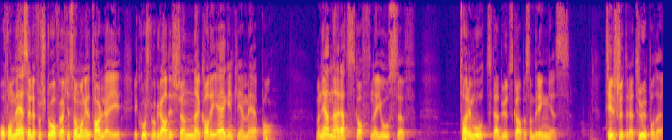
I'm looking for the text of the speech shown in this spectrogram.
å få med seg eller forstå, for vi har ikke så mange detaljer i, i hvor stor grad de skjønner hva de egentlig er med på. Men igjen, denne rettskaffende Josef tar imot det budskapet som bringes. tilslutter det, tror på det,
